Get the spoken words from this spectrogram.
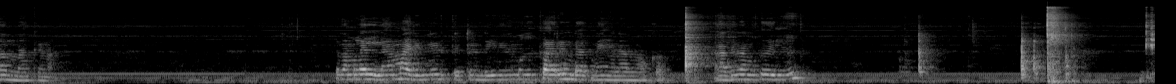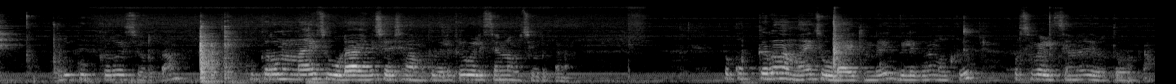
നന്നാക്കണം. അപ്പോൾ നമ്മളെല്ലാം അരിഞ്ഞെടുത്തിട്ടുണ്ട്. ഇനി നമുക്ക് കറി ഉണ്ടാക്കണം എങ്ങനെയാണെന്ന് നോക്കാം. ആദ്യം നമുക്ക് ഇതിൽ ഒരു കുക്കർ വെച്ച് കൊടുക്കാം. കുക്കർ നന്നായി ചൂടായതിന് ശേഷം നമുക്ക് ഇതിലേക്ക് വെളിച്ചെണ്ണ ഒഴിച്ച് കൊടുക്കണം. ഇപ്പോൾ കുക്കർ നന്നായി ചൂടായിട്ടുണ്ട്. ഇതിലേക്ക് നമുക്ക് കുറച്ച് വെളിച്ചെണ്ണ ചേർത്ത് കൊടുക്കാം.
